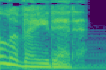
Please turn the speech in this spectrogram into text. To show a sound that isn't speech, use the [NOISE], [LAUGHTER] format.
elevated.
